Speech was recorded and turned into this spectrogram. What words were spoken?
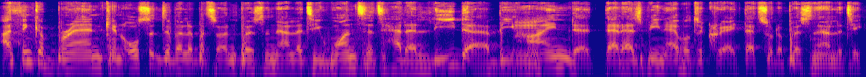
I think a brand can also develop its own personality once it's had a leader behind it that has been able to create that sort of personality.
